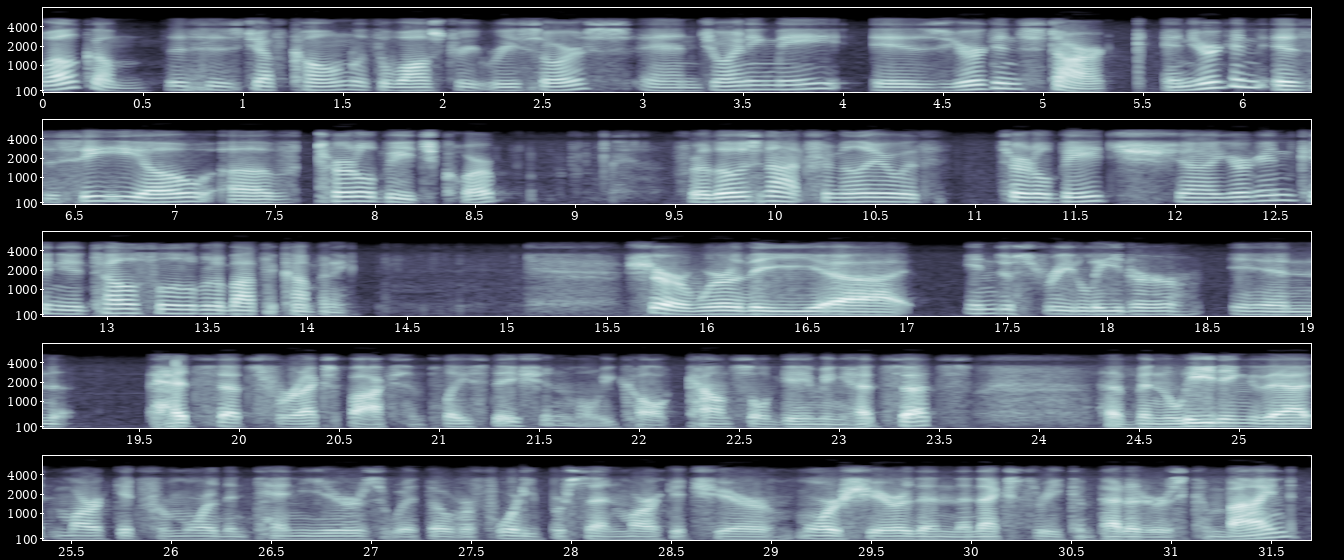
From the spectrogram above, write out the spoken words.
Welcome. This is Jeff Cohn with the Wall Street Resource, and joining me is Juergen Stark. And Juergen is the CEO of Turtle Beach Corp. For those not familiar with Turtle Beach, uh, Juergen, can you tell us a little bit about the company? Sure. We're the uh, industry leader in headsets for Xbox and PlayStation, what we call console gaming headsets have been leading that market for more than 10 years with over 40% market share, more share than the next three competitors combined.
